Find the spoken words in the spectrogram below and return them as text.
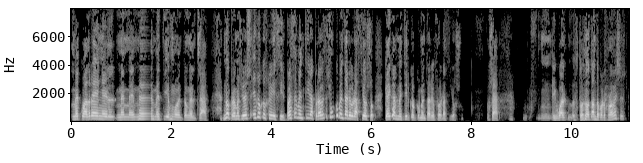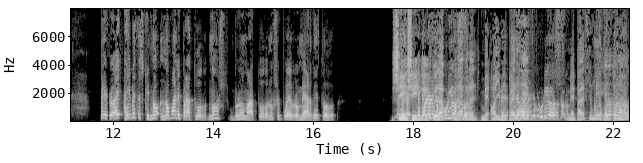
me cuadré en el, me, me- me metí un momento en el chat. No, pero es, es lo que os quería decir. Parece mentira, pero a veces un comentario gracioso, que hay que admitir que el comentario fue gracioso. O sea, igual, esto no tanto por los promeses, Pero hay, hay veces que no, no vale para todo, no es broma todo, no se puede bromear de todo. Sí, sí. me cuidado- curioso. cuidado con el- me- oye, me Me parece, curioso. me parece muy Me quedo con la oportuno.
